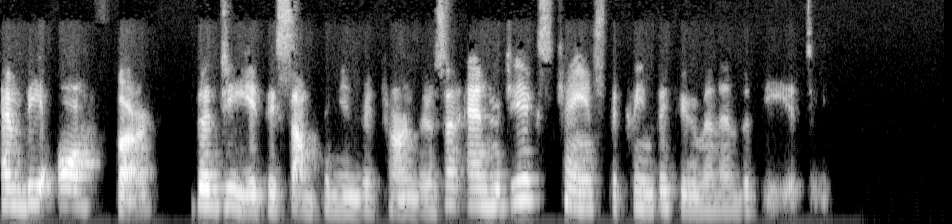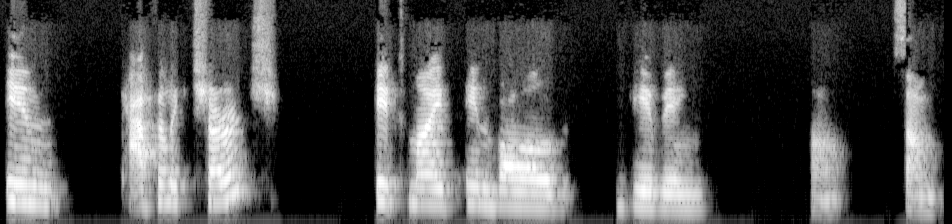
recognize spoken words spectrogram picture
and we offer the deity something in return. There's an energy exchange between the human and the deity. In Catholic Church, it might involve giving uh, some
